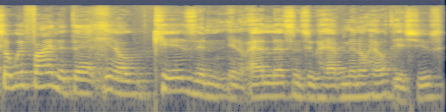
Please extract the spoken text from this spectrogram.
So we find that that you know kids and you know adolescents who have mental health issues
